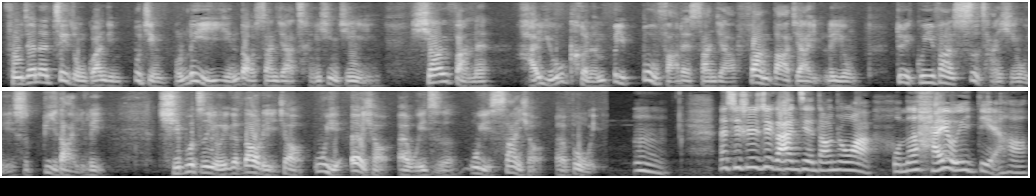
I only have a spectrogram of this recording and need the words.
否则呢，这种观点不仅不利于引导商家诚信经营，相反呢。还有可能被不法的商家放大加以利用，对规范市场行为是弊大于利。岂不知有一个道理，叫勿以恶小而为之，勿以善小而不为。嗯，那其实这个案件当中啊，我们还有一点哈，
